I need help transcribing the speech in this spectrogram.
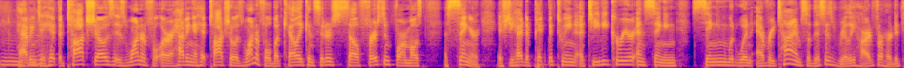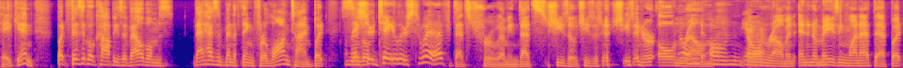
Mm-hmm. Having to hit the talk shows is wonderful, or having a hit talk show is wonderful. But Kelly considers herself first and foremost a singer. If she had to pick between a TV career and singing, singing would win every time. So this is really hard for her to take in. But physical copies of albums. That hasn't been a thing for a long time, but Unless single, you're Taylor Swift. that's true. I mean, that's she's a she's a, she's in her own Own- realm, own, yeah. own realm, and, and an amazing one at that. But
